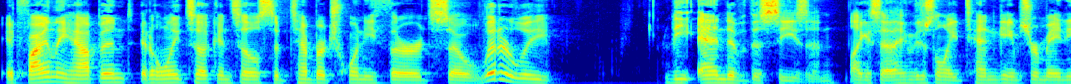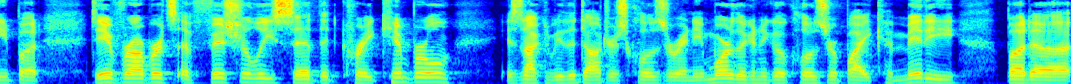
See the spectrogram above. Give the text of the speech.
it finally happened. It only took until September 23rd, so literally the end of the season. Like I said, I think there's only 10 games remaining, but Dave Roberts officially said that Craig Kimbrel is not going to be the Dodgers closer anymore. They're going to go closer by committee. But uh,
